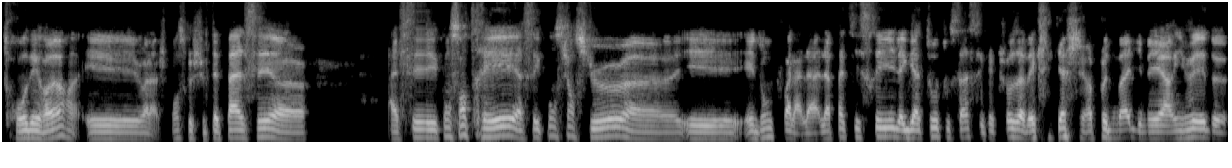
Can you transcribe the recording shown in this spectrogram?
trop d'erreurs et voilà, je pense que je suis peut-être pas assez assez concentré, assez consciencieux. Euh, et, et, donc, voilà, la, pâtisserie, les gâteaux, tout ça, c'est quelque chose avec lesquels j'ai un peu de mal. Il m'est arrivé de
